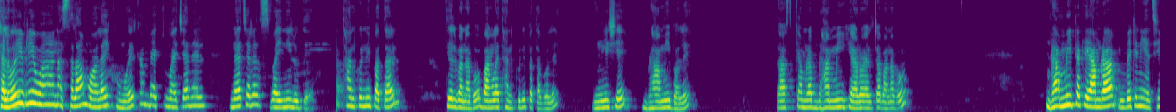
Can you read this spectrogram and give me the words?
Hello everyone, Assalamu alaikum. Welcome back to my channel naturals by নীলুতে থানকুনি পাতার তেল বানাবো বাংলায় থানকুনি পাতা বলে ইংলিশে ভ্রামি বলে। তো আজকে আমরা ভ্রামি হেয়ার অয়েলটা বানাবো। ভ্রামিটাকে আমরা বেটে নিয়েছি।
